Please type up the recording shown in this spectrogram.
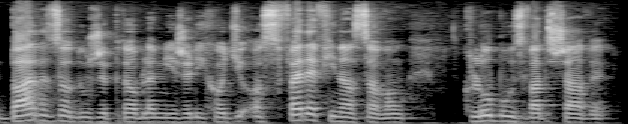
bardzo duży problem, jeżeli chodzi o sferę finansową klubu z Warszawy.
